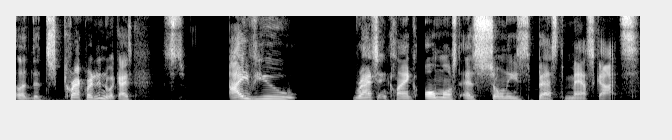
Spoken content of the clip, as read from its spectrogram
uh, let's crack right into it, guys. I view Ratchet and Clank almost as Sony's best mascots.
